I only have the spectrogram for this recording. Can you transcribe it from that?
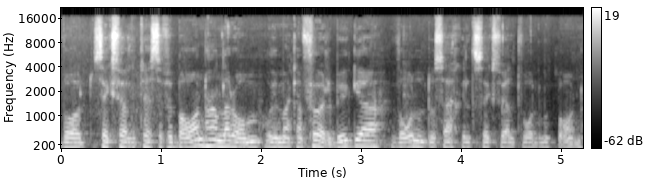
vad sexuellt intresse för barn handlar om och hur man kan förebygga våld och särskilt sexuellt våld mot barn.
